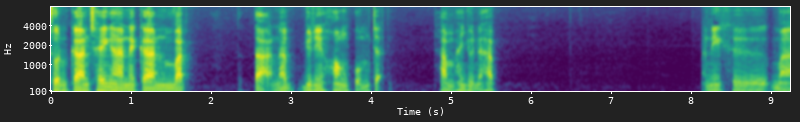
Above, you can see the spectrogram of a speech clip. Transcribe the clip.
ส่วนการใช้งานในการวัดต่างนับอยู่ในห้องผมจะทำให้อยู่นะครับ อันนี้คือมา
